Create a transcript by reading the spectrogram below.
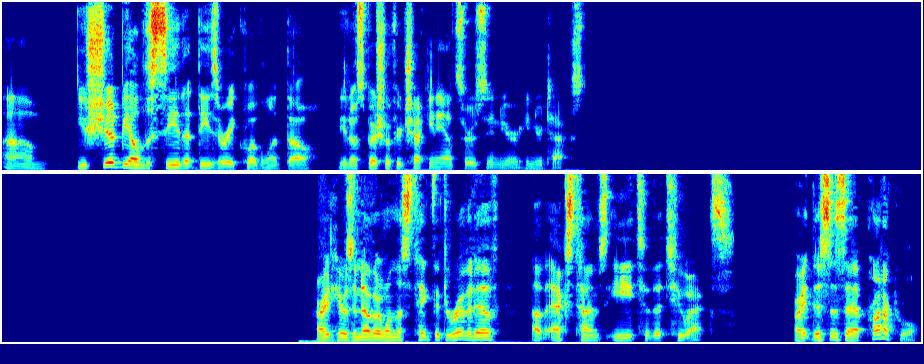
Um, you should be able to see that these are equivalent though, you know, especially if you're checking answers in your in your text. All right, here's another one. Let's take the derivative of x times e to the 2x. All right, this is a product rule.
